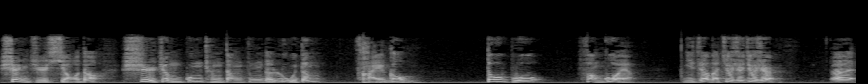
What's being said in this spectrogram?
甚至小到市政工程当中的路灯采购。都不放过呀，你知道吗？就是就是，呃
